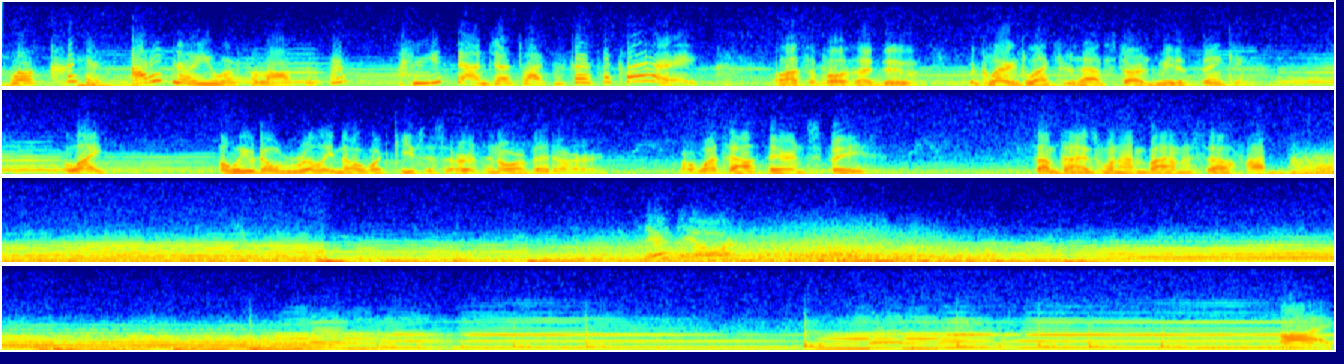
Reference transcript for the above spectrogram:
Well, Chris, I didn't know you were a philosopher. You sound just like Professor Clary. Well, I suppose I do. But Clary's lectures have started me to thinking. Like, oh, we don't really know what keeps this Earth in orbit or, or what's out there in space. Sometimes when I'm by myself, I... There they are. Hi.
